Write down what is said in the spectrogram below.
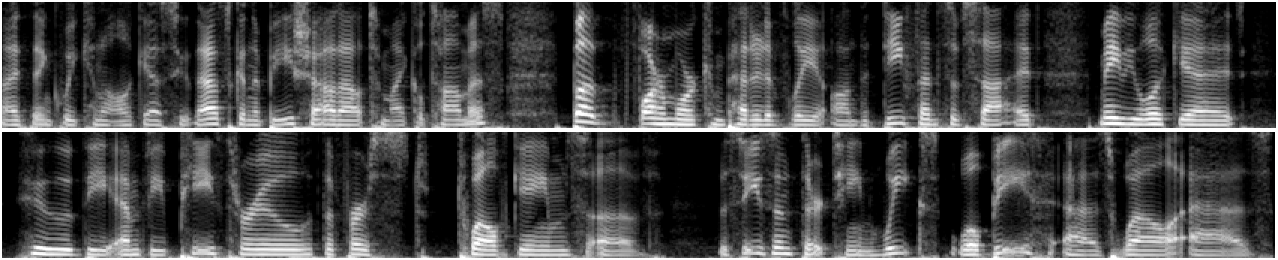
I think we can all guess who that's going to be. Shout out to Michael Thomas. But far more competitively on the defensive side, maybe look at who the MVP through the first 12 games of the season, 13 weeks, will be, as well as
